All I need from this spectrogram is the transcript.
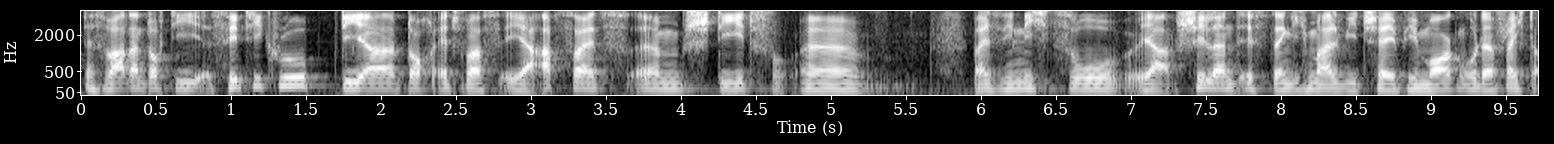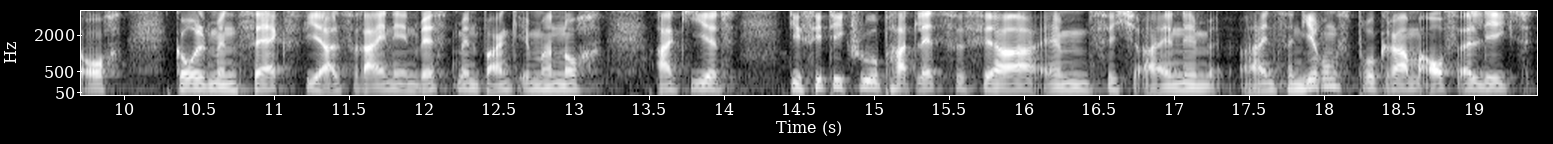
Es war dann doch die Citigroup, die ja doch etwas eher abseits ähm, steht, äh, weil sie nicht so ja, schillernd ist, denke ich mal, wie JP Morgan oder vielleicht auch Goldman Sachs, die ja als reine Investmentbank immer noch agiert. Die Citigroup hat letztes Jahr ähm, sich eine, ein Sanierungsprogramm auferlegt,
